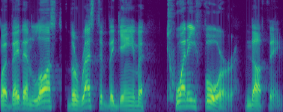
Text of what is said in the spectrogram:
but they then lost the rest of the game 24 nothing.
